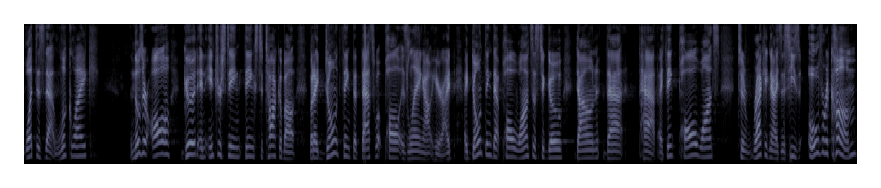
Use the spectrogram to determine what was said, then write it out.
what does that look like? And those are all good and interesting things to talk about, but I don't think that that's what Paul is laying out here. I, I don't think that Paul wants us to go down that path. I think Paul wants to recognize this. He's overcome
